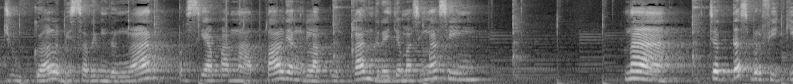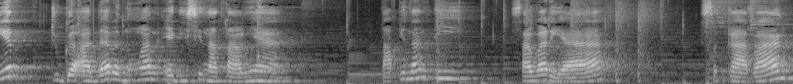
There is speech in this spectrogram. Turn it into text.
juga lebih sering dengar persiapan Natal yang dilakukan gereja masing-masing. Nah, cerdas berpikir juga ada renungan edisi Natalnya. Tapi nanti, sabar ya. Sekarang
